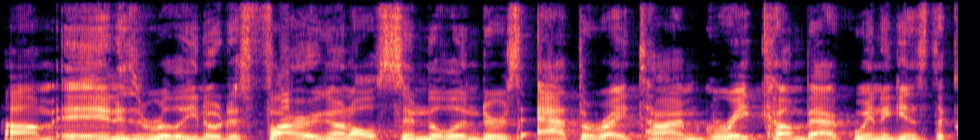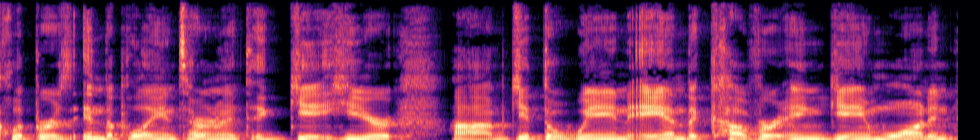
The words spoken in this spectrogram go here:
um, and is really, you know, just firing on all cylinders at the right time. Great comeback win against the Clippers in the play-in tournament to get here, um, get the win and the cover in game one. And,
